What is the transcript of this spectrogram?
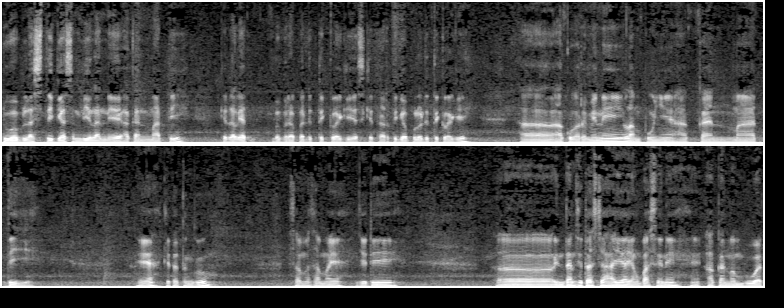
12.39 ini akan mati. Kita lihat beberapa detik lagi ya sekitar 30 detik lagi. Uh, akuarium ini lampunya akan mati. Ya kita tunggu. Sama-sama ya. Jadi uh, intensitas cahaya yang pasti ini akan membuat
